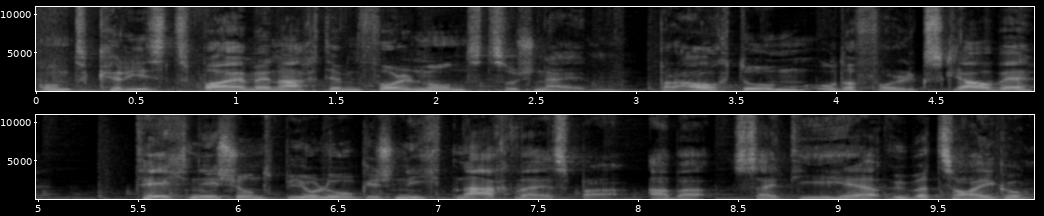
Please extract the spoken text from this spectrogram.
Und Christbäume nach dem Vollmond zu schneiden. Brauchtum oder Volksglaube? Technisch und biologisch nicht nachweisbar, aber seit jeher Überzeugung.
